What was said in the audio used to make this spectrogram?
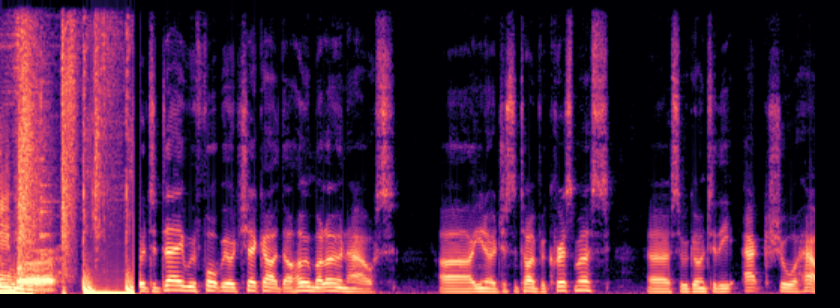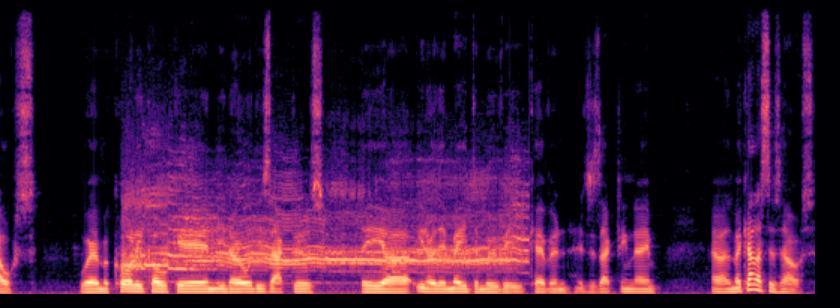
Gamer. So today we thought we would check out the Home Alone house. Uh, you know, just in time for Christmas. Uh, so we're going to the actual house where Macaulay Culkin, you know, all these actors, they, uh, you know, they made the movie. Kevin is his acting name. Uh, the McCallister's house.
